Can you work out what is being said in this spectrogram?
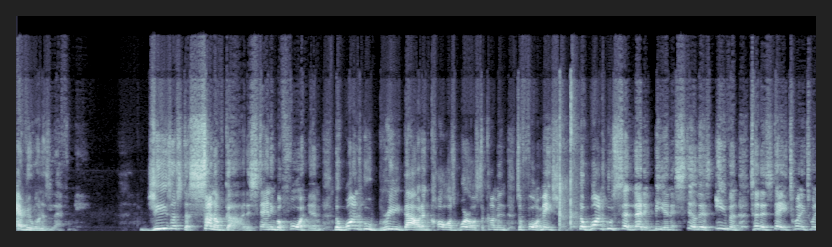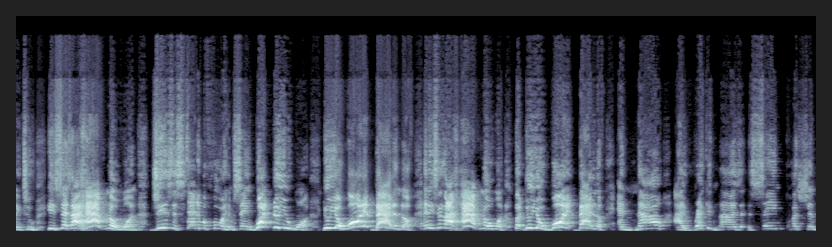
Everyone has left me. Jesus, the Son of God, is standing before him, the one who breathed out and caused worlds to come into formation, the one who said, Let it be, and it still is, even to this day, 2022. He says, I have no one. Jesus standing before him saying, What do you want? Do you want it bad enough? And he says, I have no one, but do you want it bad enough? And now I recognize that the same question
